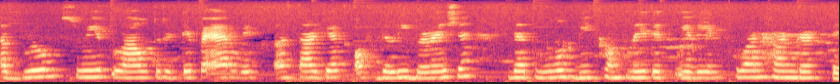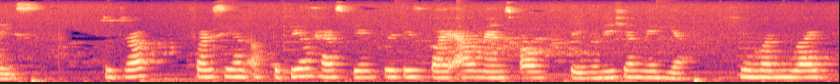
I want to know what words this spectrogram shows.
a broom sweep law to the DPR with a target of deliberation that would be completed within 100 days. The draft version of the bill has been criticized by elements of the Indonesian media, human rights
